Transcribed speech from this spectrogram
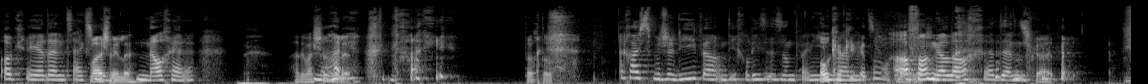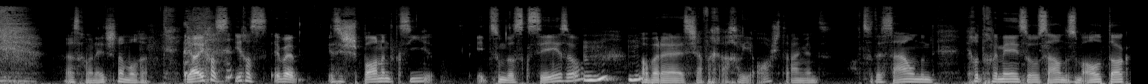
Okay, ja, dann sagst du mir nachher. Ah, du schon Nein. welchen? Nein. Doch, doch. Dann kannst du es mir schreiben und ich lese es und wenn ich Okay, okay, jetzt anfange zu lachen, dann... Das geil. Das kann man nicht schnell machen. Ja, ich has, ich has, eben, es ist spannend gewesen, jetzt um das zu sehen, so. Mhm, Aber, äh, es ist einfach auch ein bisschen anstrengend. Also der Sound und, ich hatte ein bisschen mehr so Sound aus dem Alltag.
